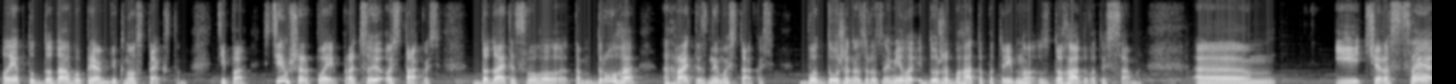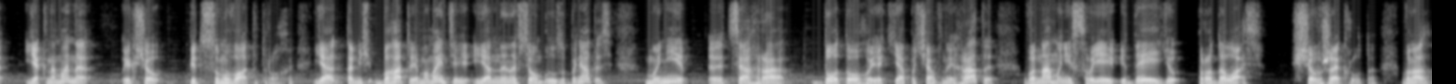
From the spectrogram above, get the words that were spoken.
але я б тут додав би прям вікно з текстом. Типа, Steam SharePlay працює ось так ось. Додайте свого там друга, грайте з ним ось так ось. Бо дуже незрозуміло і дуже багато потрібно здогадуватись саме. Ем, І через це, як на мене, якщо. Підсумувати трохи. Я там багато є моментів, і я не на всьому буду зупинятись. Мені е, ця гра до того, як я почав в неї грати, вона мені своєю ідеєю продалась, що вже круто. Вона,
